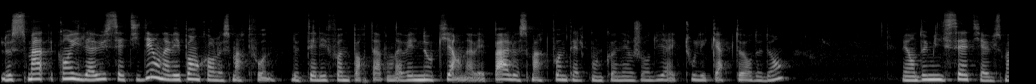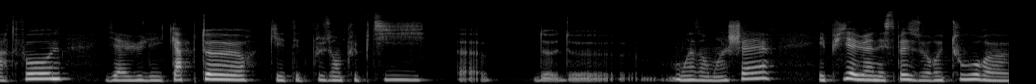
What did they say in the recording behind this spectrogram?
le smart, quand il a eu cette idée, on n'avait pas encore le smartphone, le téléphone portable. On avait le Nokia, on n'avait pas le smartphone tel qu'on le connaît aujourd'hui avec tous les capteurs dedans. Mais en 2007, il y a eu le smartphone, il y a eu les capteurs qui étaient de plus en plus petits, euh, de, moins en moins chers. Et puis il y a eu une espèce de retour, euh,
